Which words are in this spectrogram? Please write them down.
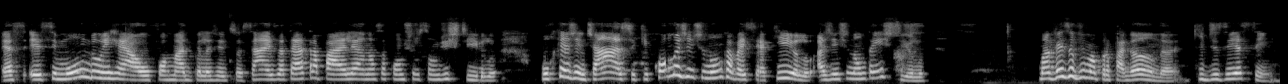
Esse mundo irreal formado pelas redes sociais até atrapalha a nossa construção de estilo. Porque a gente acha que, como a gente nunca vai ser aquilo, a gente não tem estilo. Uma vez eu vi uma propaganda que dizia assim,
